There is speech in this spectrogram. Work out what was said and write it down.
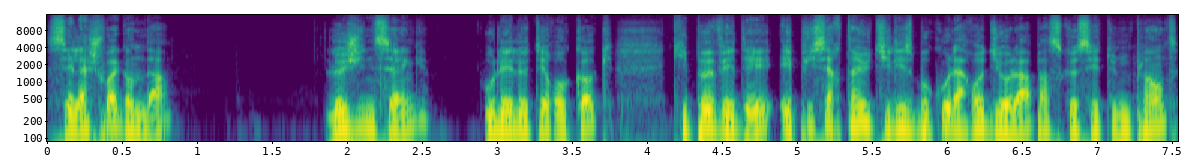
C'est l'ashwagandha, le ginseng, ou les leutérocoques qui peuvent aider. Et puis certains utilisent beaucoup la rhodiola parce que c'est une plante,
